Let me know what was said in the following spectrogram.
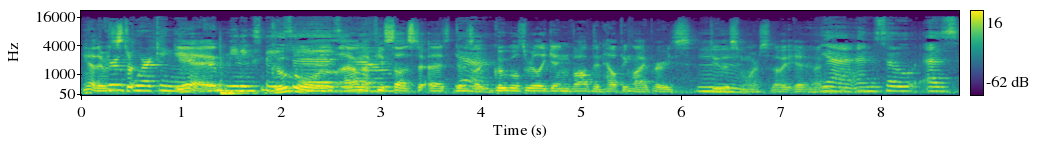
yeah, there was Group a sto- working, yeah, group meeting spaces, Google. I don't know if you saw. sto- Uh, there's Yeah. like Google's really getting involved in helping libraries do this more. So yeah, Yeah, and so as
